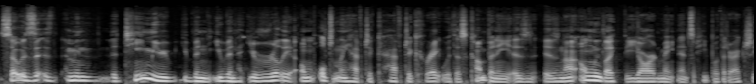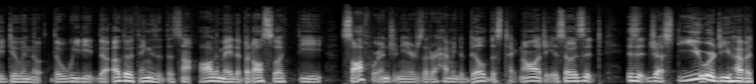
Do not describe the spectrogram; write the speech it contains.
So is, is I mean the team you you've been you've been you really ultimately have to have to create with this company is is not only like the yard maintenance people that are actually doing the the weedy the other things that that's not automated, but also like the software engineers that are having to build this technology. So is it is it just you or do you have a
